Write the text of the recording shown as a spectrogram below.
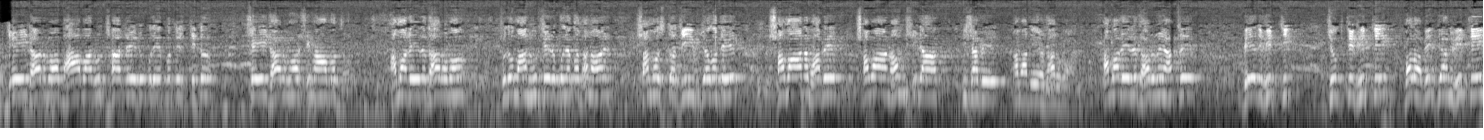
যেই ধর্ম ভাব আর উচ্ছ্বাসের উপরে প্রতিষ্ঠিত, সেই ধর্ম সীমাবদ্ধ। আমাদের ধর্ম শুধু মানুষের বলে কথা নয়, সমস্ত জীব জগতের সমানভাবে সমান অংশীদার হিসাবে আমাদের ধর্ম। আমাদের ধর্মে আছে বেদ ভিত্তিক যুক্তি ভিত্তিক বলো বিজ্ঞান ভিত্তিক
